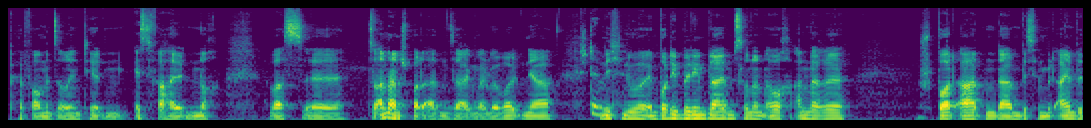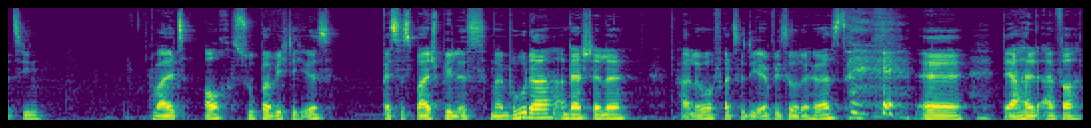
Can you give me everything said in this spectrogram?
performanceorientierten Essverhalten noch was äh, zu anderen Sportarten sagen, weil wir wollten ja Stimmt. nicht nur im Bodybuilding bleiben, sondern auch andere Sportarten da ein bisschen mit einbeziehen weil es auch super wichtig ist. Bestes Beispiel ist mein Bruder an der Stelle. Hallo, falls du die Episode hörst. äh, der halt einfach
